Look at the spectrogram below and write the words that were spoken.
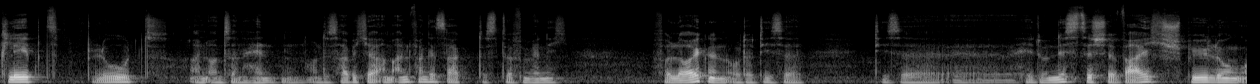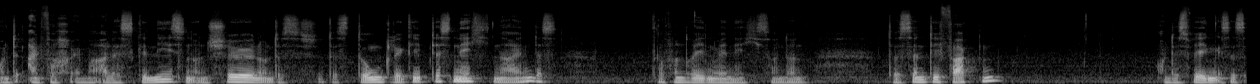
klebt Blut an unseren Händen. Und das habe ich ja am Anfang gesagt, das dürfen wir nicht verleugnen oder diese, diese äh, hedonistische Weichspülung und einfach immer alles genießen und schön und das, das Dunkle gibt es nicht. Nein, das, davon reden wir nicht, sondern das sind die Fakten. Und deswegen ist es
